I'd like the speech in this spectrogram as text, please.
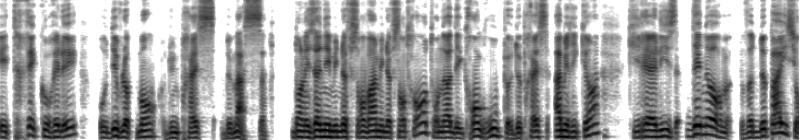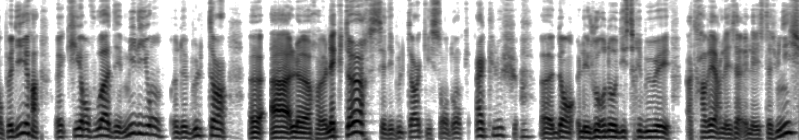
est très corrélée au développement d'une presse de masse. Dans les années 1920-1930, on a des grands groupes de presse américains qui réalisent d'énormes votes de paille, si on peut dire, euh, qui envoient des millions de bulletins euh, à leurs lecteurs. C'est des bulletins qui sont donc inclus euh, dans les journaux distribués à travers les, États-Unis.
